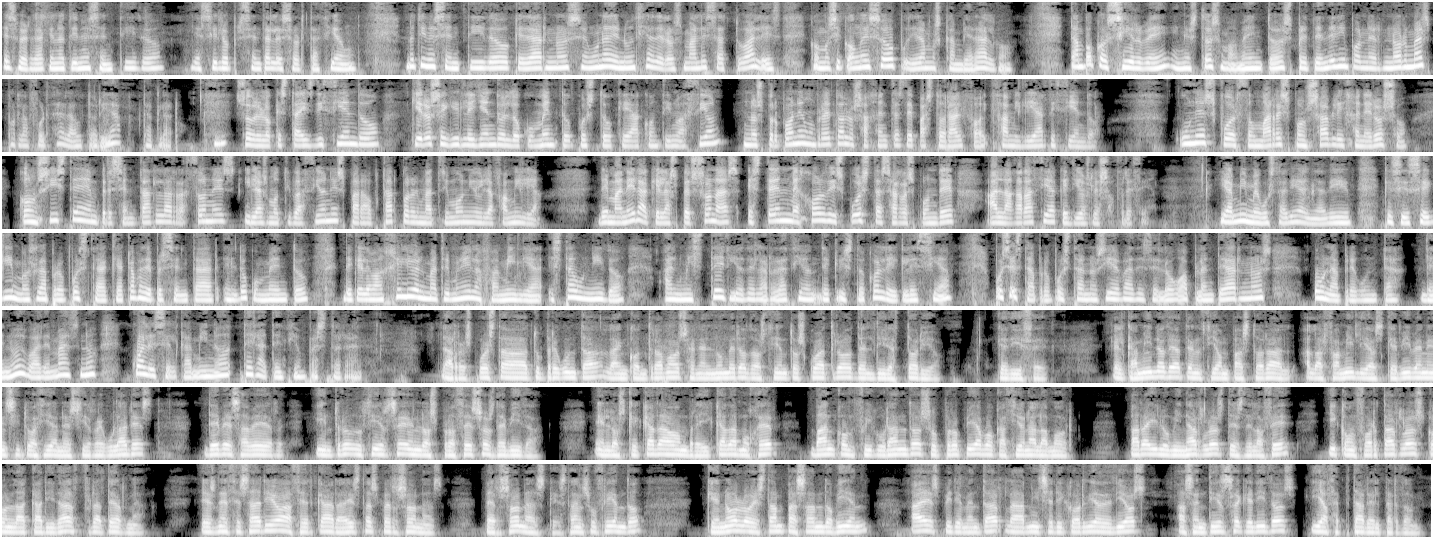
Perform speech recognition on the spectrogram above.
Es verdad que no tiene sentido y así lo presenta la exhortación. No tiene sentido quedarnos en una denuncia de los males actuales, como si con eso pudiéramos cambiar algo. Tampoco sirve en estos momentos pretender imponer normas por la fuerza de la autoridad, está claro. Sobre lo que estáis diciendo, quiero seguir leyendo el documento, puesto que a continuación nos propone un reto a los agentes de pastoral familiar diciendo un esfuerzo más responsable y generoso consiste en presentar las razones y las motivaciones para optar por el matrimonio y la familia, de manera que las personas estén mejor dispuestas a responder a la gracia que Dios les ofrece. Y a mí me gustaría añadir que si seguimos la propuesta que acaba de presentar el documento de que el Evangelio del matrimonio y la familia está unido al misterio de la relación de Cristo con la Iglesia, pues esta propuesta nos lleva desde luego a plantearnos una pregunta. De nuevo, además, ¿no? ¿Cuál es el camino de la atención pastoral? La respuesta a tu pregunta la encontramos en el número 204 del directorio, que dice El camino de atención pastoral a las familias que viven en situaciones irregulares debe saber introducirse en los procesos de vida, en los que cada hombre y cada mujer van configurando su propia vocación al amor, para iluminarlos desde la fe y confortarlos con la caridad fraterna. Es necesario acercar a estas personas, personas que están sufriendo, que no lo están pasando bien, a experimentar la misericordia de Dios, a sentirse queridos y aceptar el perdón.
